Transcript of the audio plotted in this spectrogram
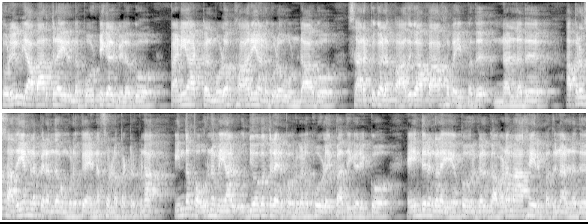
தொழில் வியாபாரத்தில் இருந்த போட்டிகள் விலகும் பணியாட்கள் மூலம் காரிய அனுகூலம் உண்டாகும் சரக்குகளை பாதுகாப்பாக வைப்பது நல்லது. அப்புறம் சதயமில் பிறந்தவங்களுக்கு என்ன சொல்லப்பட்டிருக்குன்னா இந்த பௌர்ணமியால் உத்தியோகத்தில் இருப்பவர்களுக்கு உழைப்பு அதிகரிக்கும் எந்திரங்களை இயப்பவர்கள் கவனமாக இருப்பது நல்லது.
